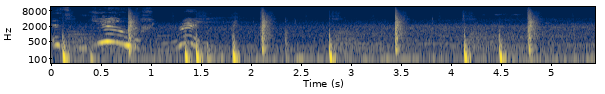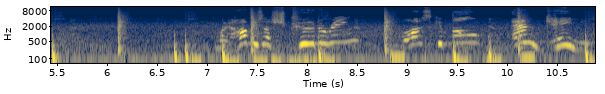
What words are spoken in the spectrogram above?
It's beautiful, really. My hobbies are scootering, basketball and gaming.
